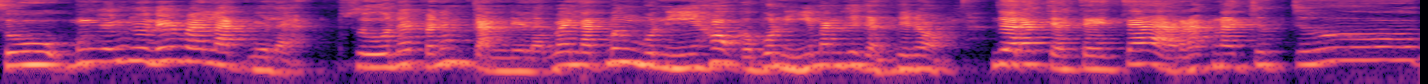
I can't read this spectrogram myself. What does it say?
สู้มึงยังอยู่ในไวรัสนี่แหละสู้ได้ไปน้ำกันนี่แหละไวรัสมึงบนนี้เฮากับบนนี้มันคือกันพี่น้องเดี๋ยวรักจากใจจ้ารักนะจุ๊บจุ๊บ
